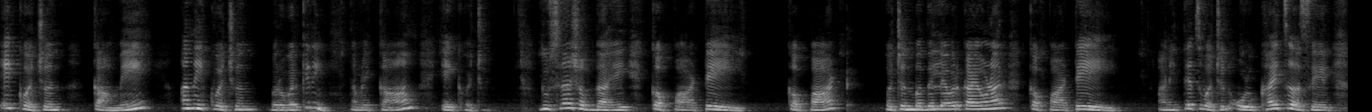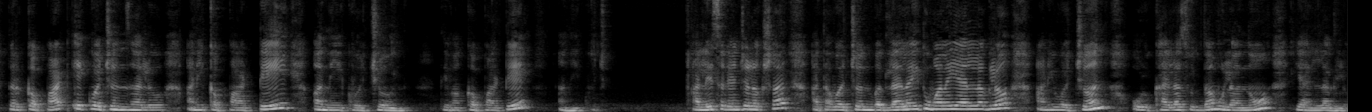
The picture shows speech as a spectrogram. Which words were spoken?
एक वचन. कामे अनेक वचन. बरोबर की नाही? त्यामुळे काम एक वचन. दुसरा शब्द आहे कपाटे. कपाट. वचन बदलल्यावर काय होणार? कपाटे. आणि तेच वचन ओळखायचं असेल तर कपाट एक वचन झालं आणि कपाटे अनेक वचन. तेव्हा कपाटे अनेक वचन. आले सगळ्यांच्या लक्षात? आता वचन बदलायलाही तुम्हाला यायला लागलं आणि वचन ओळखायला सुद्धा मुलांनो यायला लागलं.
